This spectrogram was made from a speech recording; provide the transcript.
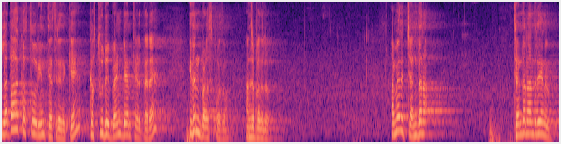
ಲತಾ ಕಸ್ತೂರಿ ಅಂತ ಹೆಸರು ಇದಕ್ಕೆ. ಕಸ್ತೂರಿ ಬೆಂಡೆ ಅಂತ ಹೇಳ್ತಾರೆ. ಇದನ್ನು ಬಳಸ್ಬೋದು. ಅದರ ಬದಲು. ಆಮೇಲೆ ಚಂದನ. ಚಂದನ ಅಂದರೆ ಏನು?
